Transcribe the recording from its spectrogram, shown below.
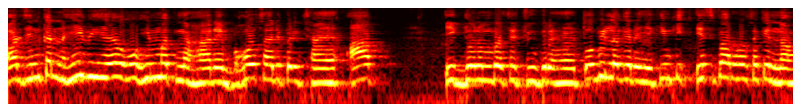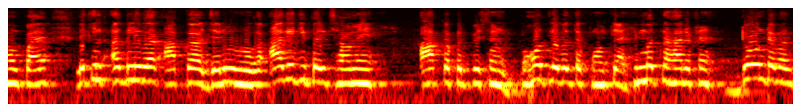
और जिनका नहीं भी है, वो हिम्मत न हारे। बहुत सारी परीक्षाएँ हैं आप एक दो नंबर से चूक रहे हैं तो भी लगे रहिए, क्योंकि इस बार हो सके ना हो पाए, लेकिन अगली बार आपका ज़रूर होगा। आगे की परीक्षाओं में आपका प्रिपरेशन बहुत लेवल तक पहुँच गया। हिम्मत ना हारे friends don't ever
